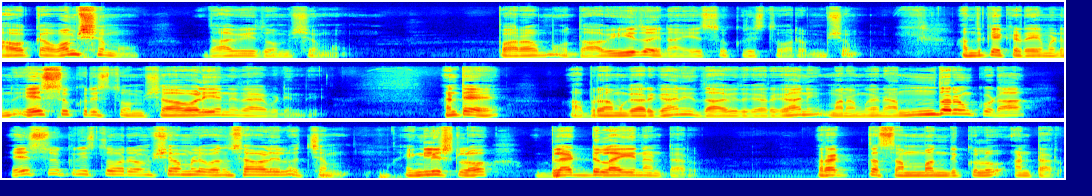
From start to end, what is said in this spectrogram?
ఆ ఒక్క వంశము దావీదు వంశము పరము దావీదు అయిన యేసుక్రీస్తు వారి వంశం. అందుకే ఇక్కడ ఏమడింది? యేసుక్రీస్తు వంశావళి అని రాయబడింది. అంటే అబ్రాహ్మ గారు కానీ దావీద్ గారు కానీ మనం కానీ అందరం కూడా యేసుక్రీస్తు వారి వంశావళి వంశావళిలో వచ్చాం. ఇంగ్లీష్లో బ్లడ్ లైన్ అంటారు. రక్త సంబంధికులు అంటారు.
